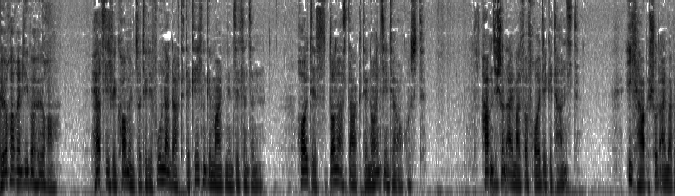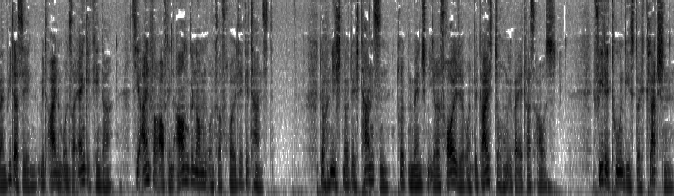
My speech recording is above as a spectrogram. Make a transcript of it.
Hörerinnen, lieber Hörer, herzlich willkommen zur Telefonandacht der Kirchengemeinden in Sitzensen. Heute ist Donnerstag, der 19. August. Haben Sie schon einmal vor Freude getanzt? Ich habe schon einmal beim Wiedersehen mit einem unserer Enkelkinder sie einfach auf den Arm genommen und vor Freude getanzt. Doch nicht nur durch Tanzen drücken Menschen ihre Freude und Begeisterung über etwas aus. Viele tun dies durch Klatschen,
